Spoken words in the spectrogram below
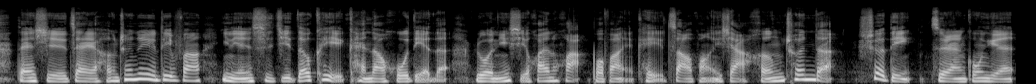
但是在恒春这个地方，一年四季都可以看到蝴蝶的。如果您喜欢的话，不妨也可以造访一下恒春的设顶自然公园。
